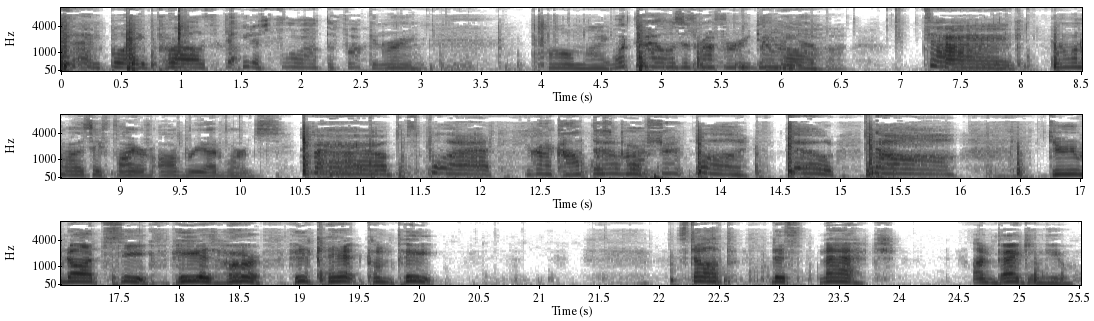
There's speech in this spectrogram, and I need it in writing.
Simply Pro. He just flew out the fucking ring. Oh my What the hell is this referee doing, Oh. Napa? tag. No wonder why they say fire Aubrey Edwards. Bam. Splat. last. You're gonna count this Cover. bullshit? One, two, no! Do you not see? He is hurt. He can't compete. Stop this match. I'm begging you.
